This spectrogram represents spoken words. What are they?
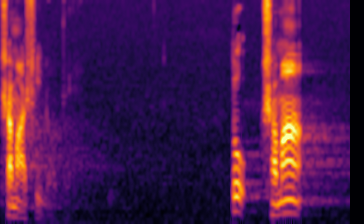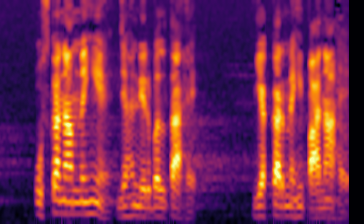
क्षमाशील होते हैं। तो क्षमा उसका नाम नहीं है, जहाँ निर्बलता है या कर नहीं पाना है।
